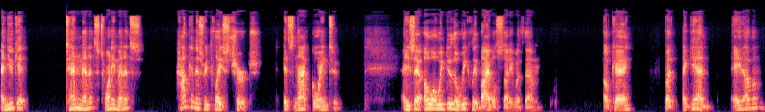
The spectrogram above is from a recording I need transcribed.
and you get 10 minutes, 20 minutes, how can this replace church? It's not going to. And you say, oh, well, we do the weekly Bible study with them. Okay. But again, eight of them.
